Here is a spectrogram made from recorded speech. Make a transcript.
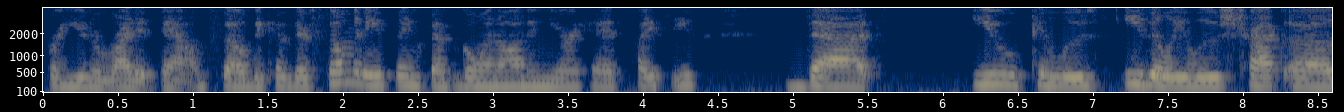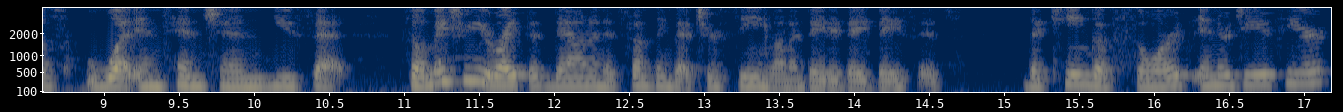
for you to write it down so because there's so many things that's going on in your head Pisces that you can lose easily lose track of what intention you set. So make sure you write this down and it's something that you're seeing on a day-to-day basis. The King of Swords energy is here.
